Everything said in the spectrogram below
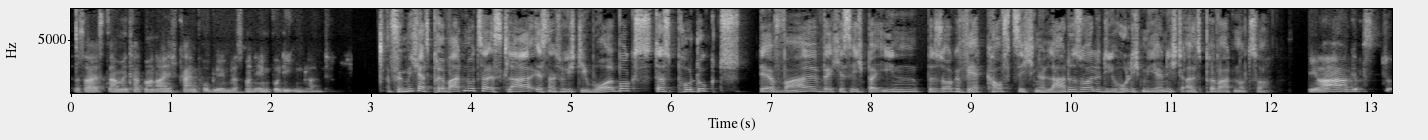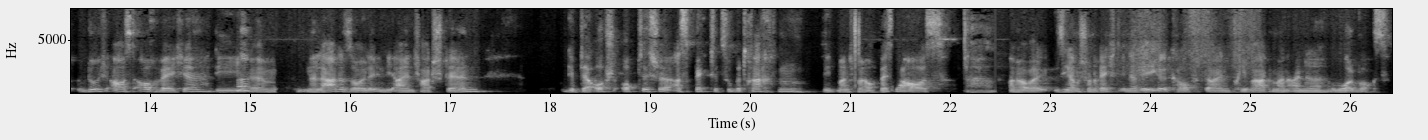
Das heißt, damit hat man eigentlich kein Problem, dass man irgendwo liegen bleibt. Für mich als Privatnutzer ist klar, ist natürlich die Wallbox das Produkt der Wahl, welches ich bei Ihnen besorge. Wer kauft sich eine Ladesäule? Die hole ich mir ja nicht als Privatnutzer. Ja, gibt es durchaus auch welche, die ah. ähm, eine Ladesäule in die Einfahrt stellen. Gibt ja auch optische Aspekte zu betrachten, sieht manchmal auch besser aus. Aha. Aber Sie haben schon recht, in der Regel kauft ein Privatmann eine Wallbox,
